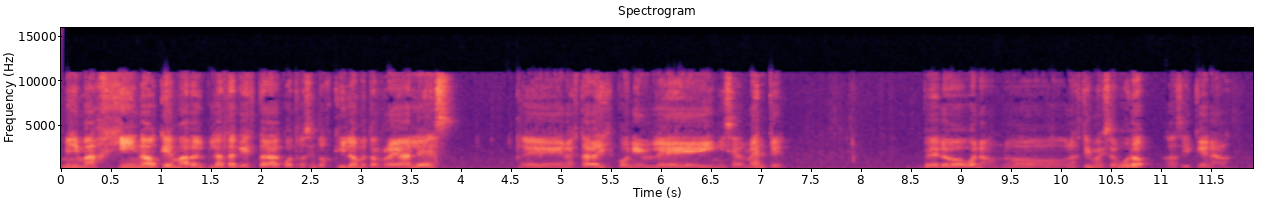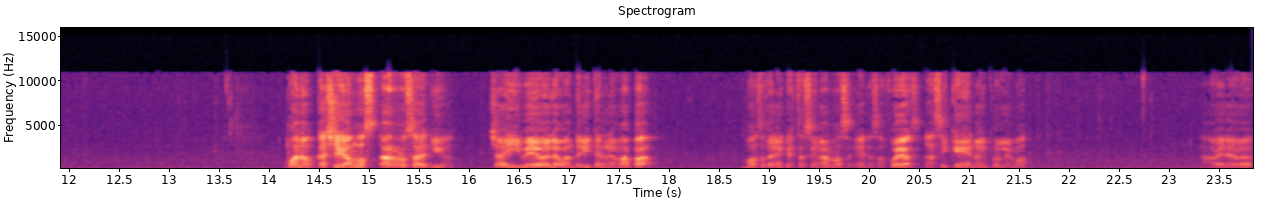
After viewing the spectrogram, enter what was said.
me imagino que Mar del Plata, que está a 400 kilómetros reales, eh, no estará disponible inicialmente. Pero bueno, no, no estoy muy seguro, así que nada. Bueno, acá llegamos a Rosario. Ya ahí veo la banderita en el mapa vamos a tener que estacionarnos en las afueras, así que no hay problema. A ver, a ver.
